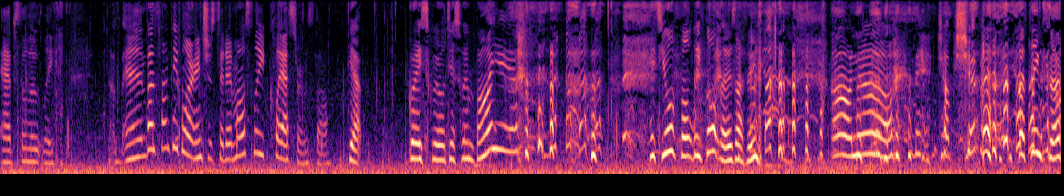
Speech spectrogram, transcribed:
absolutely. And but some people are interested in mostly classrooms though. Yeah. Grey squirrel just went by. Yeah. It's your fault we've got those, I think. oh no. they jump ship. I think so.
